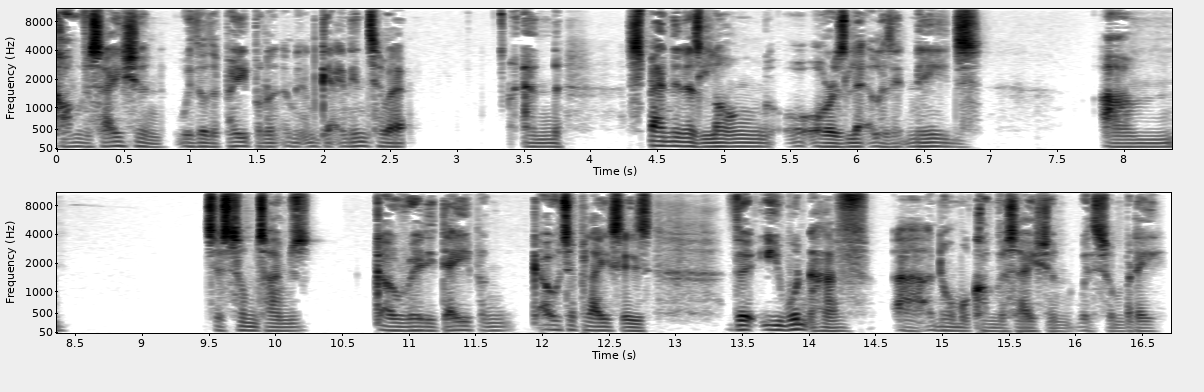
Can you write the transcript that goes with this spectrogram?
conversation with other people and, and, getting into it, and spending as long or, or as little as it needs. Um, to sometimes go really deep and go to places that you wouldn't have uh, a normal conversation with somebody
